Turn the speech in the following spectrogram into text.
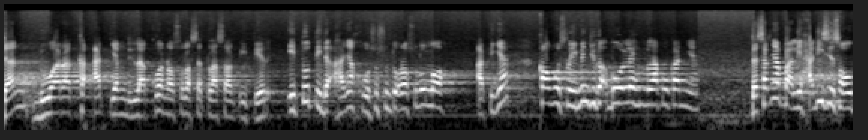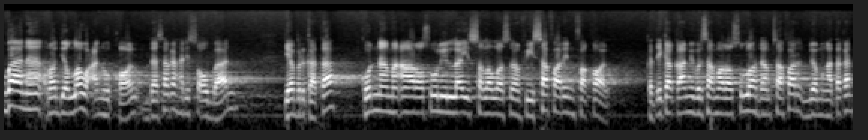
Dan dua rakaat yang dilakukan Rasulullah setelah salat witir itu tidak hanya khusus untuk Rasulullah. Artinya kaum muslimin juga boleh melakukannya. Dasarnya apa? Li hadis Saubana radhiyallahu anhu qol, berdasarkan hadis Sauban dia berkata, kunna ma'a Rasulillah sallallahu alaihi wasallam fi safarin faqal ketika kami bersama Rasulullah dalam safar beliau mengatakan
